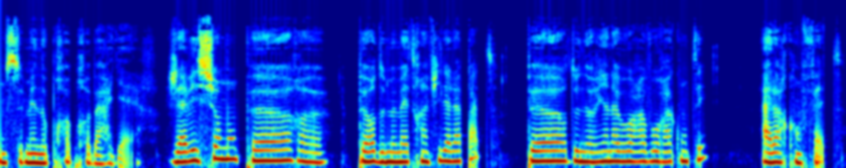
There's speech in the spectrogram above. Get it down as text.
on se met nos propres barrières. J'avais sûrement peur, euh, peur de me mettre un fil à la patte, peur de ne rien avoir à vous raconter, alors qu'en fait,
